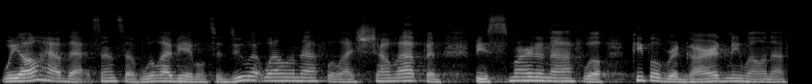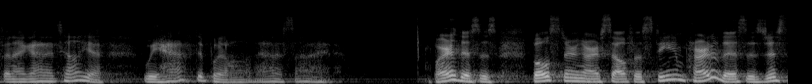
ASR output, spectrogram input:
We all have that sense of will I be able to do it well enough? Will I show up and be smart enough? Will people regard me well enough? And I got to tell you, we have to put all of that aside. Part of this is bolstering our self esteem. Part of this is just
